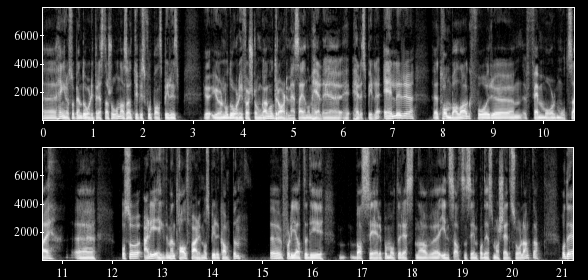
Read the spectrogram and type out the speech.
Uh, henger oss opp i en dårlig prestasjon. altså en Typisk fotballspiller gjør, noe dårlig i første omgang og drar det med seg gjennom hele, hele spillet. Eller uh, et håndballag får uh, fem mål mot seg, og så er de egentlig mentalt ferdig med å spille kampen. Fordi at de baserer på en måte resten av innsatsen sin på det som har skjedd så langt. Da. Og, det,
